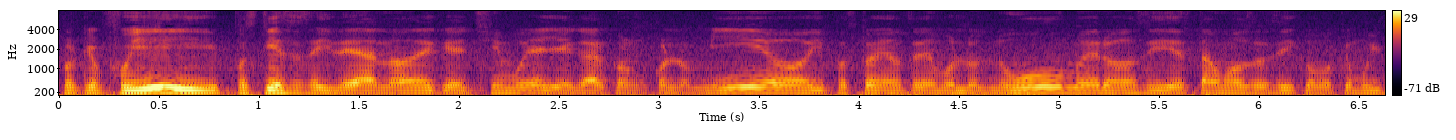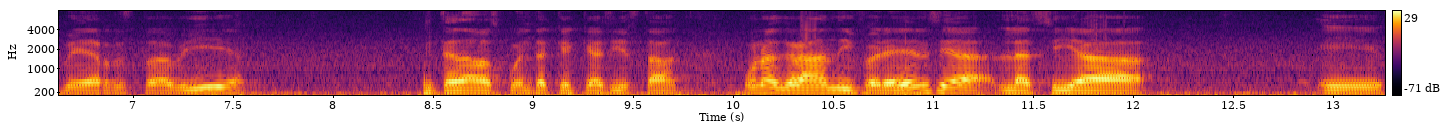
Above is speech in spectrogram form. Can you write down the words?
porque fui y pues tienes esa idea, ¿no? De que ching voy a llegar con, con lo mío y pues todavía no tenemos los números y estamos así como que muy verdes todavía. Y te dabas cuenta que casi estaban. Una gran diferencia la hacía eh,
